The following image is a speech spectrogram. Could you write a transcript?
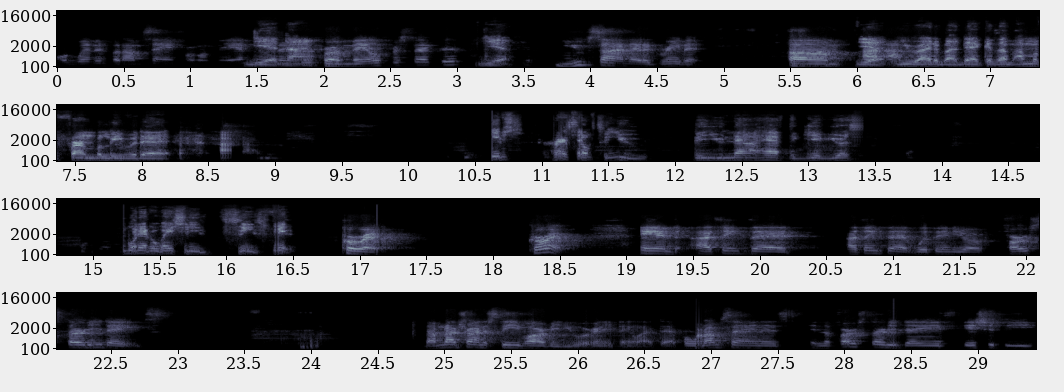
on women, but I'm saying from a man yeah, nah. from a male perspective, yeah, you've signed that agreement. Um, yeah, I, you're right about that because I'm, I'm a firm believer that gives herself to you, then you now have to give your whatever way she sees fit. Correct. Correct. And I think that I think that within your first 30 days, I'm not trying to Steve Harvey you or anything like that, but what I'm saying is in the first 30 days, it should be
